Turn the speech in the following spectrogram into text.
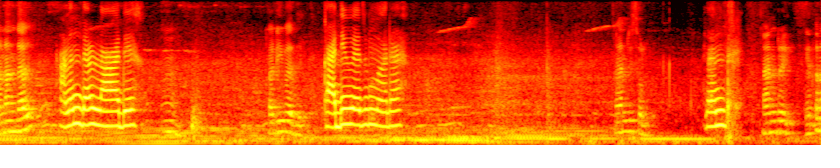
அனந்தல். அனந்தல் ஆடு. கடிவது. கடிவது மர. நன்றி சொல். நன்றி. நன்றி. எத்தனை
